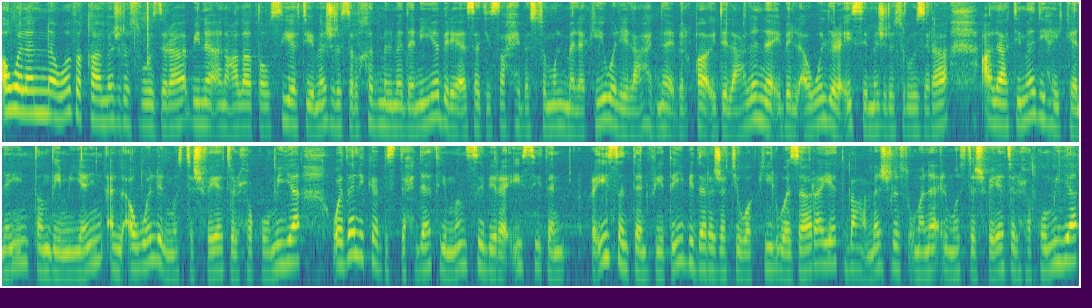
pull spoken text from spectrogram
أولا وافق مجلس الوزراء بناء على توصية مجلس الخدمة المدنية برئاسة صاحب السمو الملكي ولي العهد نائب القائد الأعلى النائب الأول لرئيس مجلس الوزراء على اعتماد هيكلين تنظيميين الأول للمستشفيات الحكومية وذلك باستحداث منصب رئيس تن... رئيس تنفيذي بدرجة وكيل وزارة يتبع مجلس أمناء المستشفيات الحكومية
